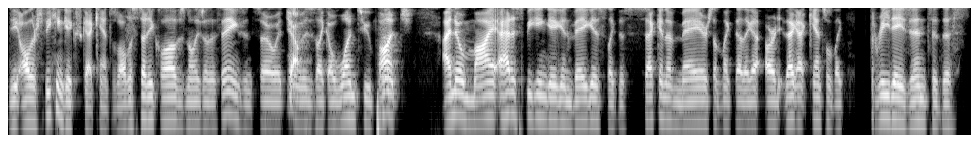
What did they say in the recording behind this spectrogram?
the all their speaking gigs got canceled, all the study clubs and all these other things, and so it, Yeah. it was like a one-two punch. I know my I had a speaking gig in Vegas like the second of May or something like that. They got already that got canceled like three days into this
